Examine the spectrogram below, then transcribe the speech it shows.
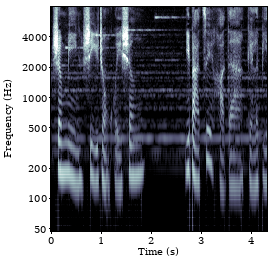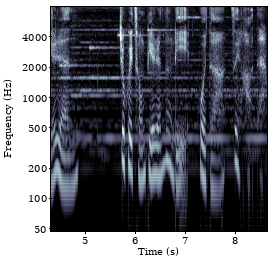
生命是一种回声，你把最好的给了别人，就会从别人那里获得最好的。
